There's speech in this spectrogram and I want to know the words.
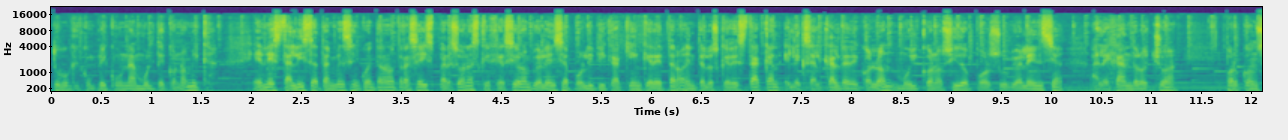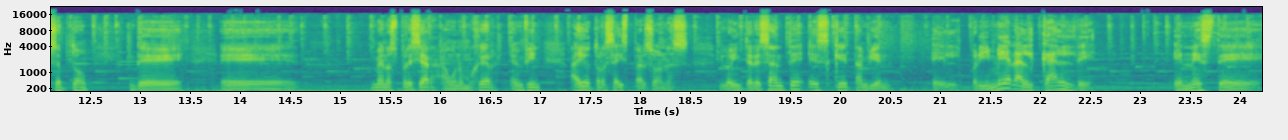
tuvo que cumplir con una multa económica. En esta lista también se encuentran otras seis personas que ejercieron violencia política aquí en Querétaro, entre los que destacan el exalcalde de Colón, muy conocido por su violencia, Alejandro Ochoa, por concepto de eh, menospreciar a una mujer. En fin, hay otras seis personas. Lo interesante es que también el primer alcalde en, este,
